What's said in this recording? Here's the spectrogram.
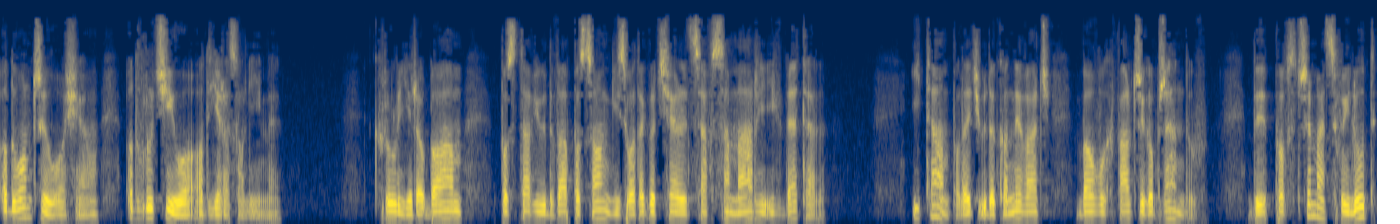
odłączyło się, odwróciło od Jerozolimy. Król Jeroboam postawił dwa posągi złotego cielca w Samarii i w Betel. I tam polecił dokonywać bałwochwalczych obrzędów, by powstrzymać swój lud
